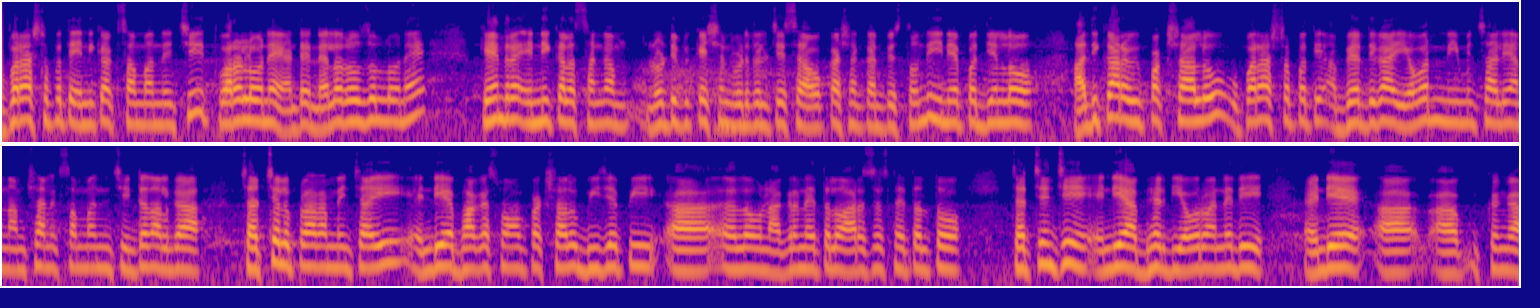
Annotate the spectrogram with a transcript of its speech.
ఉపరాష్ట్రపతి ఎన్నికకు సంబంధించి త్వరలోనే అంటే నెల రోజుల్లోనే కేంద్ర ఎన్నికల సంఘం నోటిఫికేషన్ విడుదల చేసే అవకాశం కనిపిస్తుంది. ఈ నేపథ్యంలో అధికార విపక్షాలు ఉపరాష్ట్రపతి అభ్యర్థిగా ఎవరిని నియమించాలి అన్న అంశానికి సంబంధించి ఇంటర్నల్గా చర్చలు ప్రారంభించాయి. ఎన్డీఏ భాగస్వామ్య పక్షాలు బీజేపీ లో ఉన్న అగ్రనేతలు ఆర్ఎస్ఎస్ నేతలతో చర్చించి ఎన్డీఏ అభ్యర్థి ఎవరు అనేది ఎన్డీఏ ముఖ్యంగా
